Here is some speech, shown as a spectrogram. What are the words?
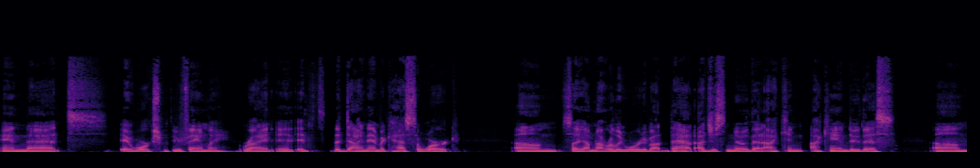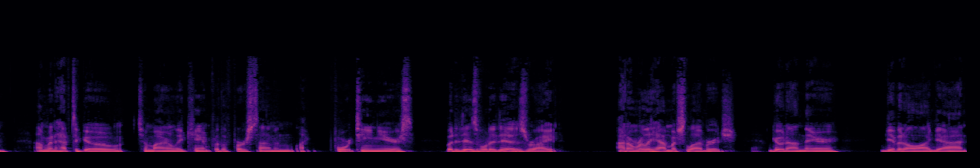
and that it works with your family, right? It, it's the dynamic has to work. Um, so I'm not really worried about that. I just know that I can, I can do this. Um, I'm going to have to go to minor league camp for the first time in like 14 years, but it is what it is, right? I don't really have much leverage. Go down there, give it all I got,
